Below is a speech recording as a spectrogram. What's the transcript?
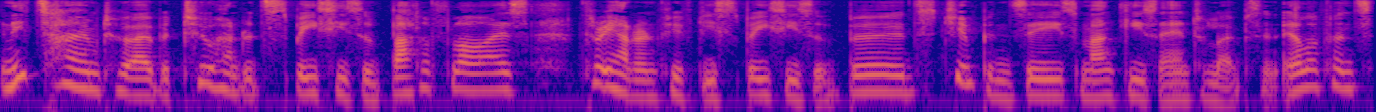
And it's home to over 200 species of butterflies, 350 species of birds, chimpanzees, monkeys, antelopes, and elephants.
